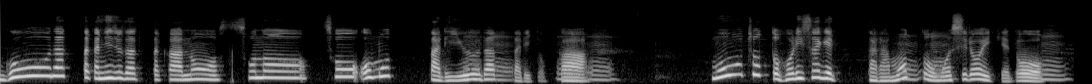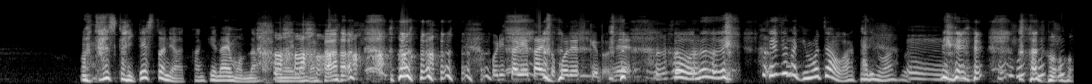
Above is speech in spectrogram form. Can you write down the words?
5だったか20だったかのそのそう思った理由だったりとか、うんうん。もうちょっと掘り下げたらもっと面白いけど、うん。まあ、確かにテストには関係ないもんなと思いながら 掘り下げたいとこですけどね。そうなので先生の気持ちは分かります。うんで あの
